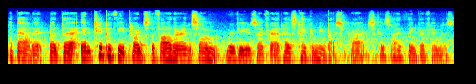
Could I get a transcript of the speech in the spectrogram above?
about it. But the antipathy towards the father in some reviews I've read has taken me by surprise because I think of him as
